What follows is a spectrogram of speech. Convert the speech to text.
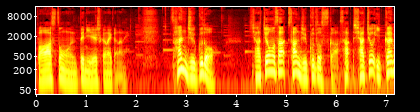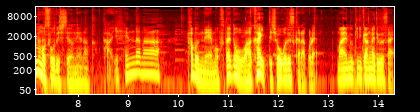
パワーストーンを手に入れるしかないからね。39度。社長もさ39度っすか？社長1回目もそうでしたよね。なんか。大変だな多分ねもう2人とも若いって称号ですからこれ前向きに考えてください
